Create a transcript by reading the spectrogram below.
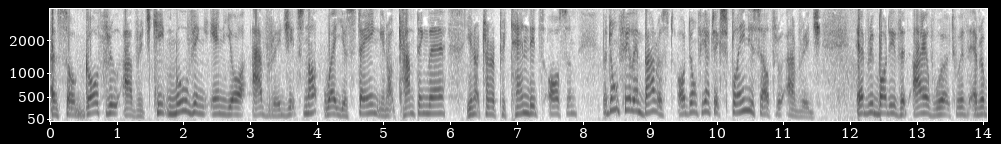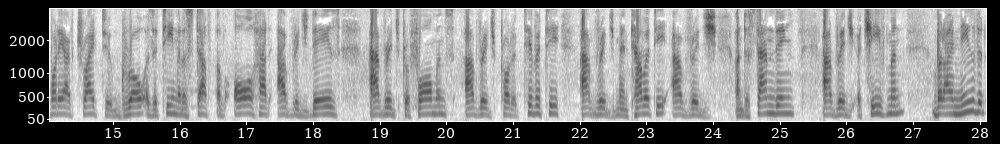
And so go through average. Keep moving in your average. It's not where you're staying, you're not camping there, you're not trying to pretend it's awesome. But don't feel embarrassed or don't feel you have to explain yourself through average. Everybody that I have worked with, everybody I've tried to grow as a team and a staff have all had average days, average performance, average productivity, average mentality, average understanding, average achievement. But I knew that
